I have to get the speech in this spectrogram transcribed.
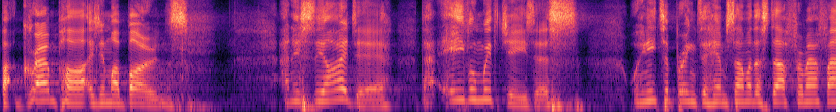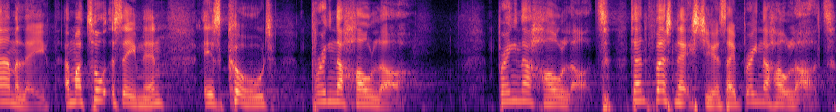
but grandpa is in my bones. And it's the idea that even with Jesus, we need to bring to him some of the stuff from our family. And my talk this evening is called Bring the Whole Lot. Bring the whole lot. Turn to the person next to you and say, Bring the whole lot.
